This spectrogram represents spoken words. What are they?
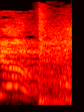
go.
